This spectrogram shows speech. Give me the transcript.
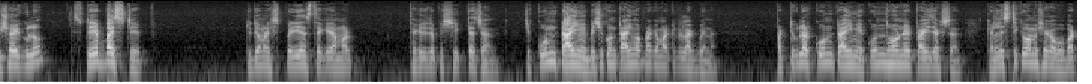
বিষয়গুলো স্টেপ বাই স্টেপ যদি আমার এক্সপিরিয়েন্স থেকে, আমার থেকে যদি আপনি শিখতে চান যে কোন টাইমে বেশিক্ষণ টাইম আপনাকে মার্কেটে লাগবে না পার্টিকুলার কোন টাইমে কোন ধরনের প্রাইস অ্যাকশান ক্যান্ডেলস্টিকেও আমি শেখাবো বাট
